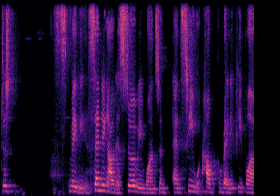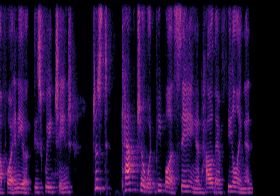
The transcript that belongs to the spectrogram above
just maybe sending out a survey once and, and see how ready people are for any discrete change just capture what people are saying and how they're feeling and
